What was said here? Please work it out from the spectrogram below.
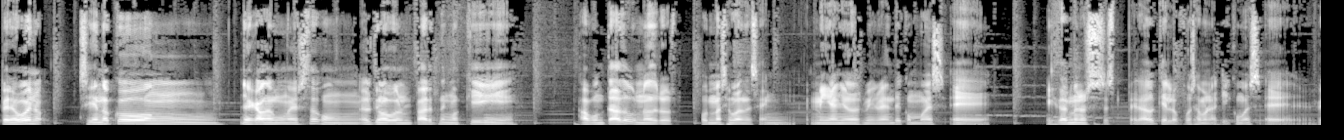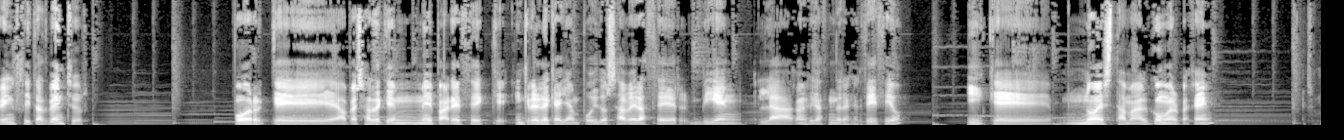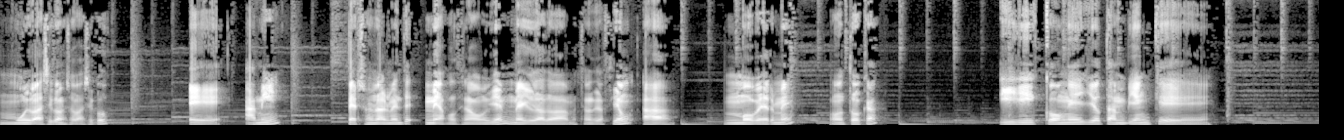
Pero bueno, siguiendo con... Ya acabando con esto, con el último por mi parte, tengo aquí apuntado uno de los más importantes en mi año 2020, como es, eh, quizás menos esperado que lo fuésemos aquí, como es eh, Ring Fit Adventure. Porque a pesar de que me parece increíble que hayan podido saber hacer bien la gamificación del ejercicio, y que no está mal como RPG. Es muy básico, no básico. Eh, a mí, personalmente, me ha funcionado muy bien. Me ha ayudado a motivación, a moverme cuando toca. Y con ello también que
